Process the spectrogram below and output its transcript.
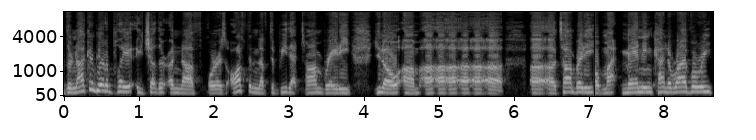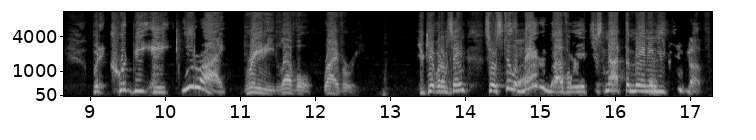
they're not going to be able to play each other enough or as often enough to be that Tom Brady, you know, um, uh, uh, uh, uh, uh, uh, uh, Tom Brady Manning kind of rivalry, but it could be a Eli Brady level rivalry. You get what I'm saying? So it's still a Manning rivalry. It's just not the Manning you think of.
